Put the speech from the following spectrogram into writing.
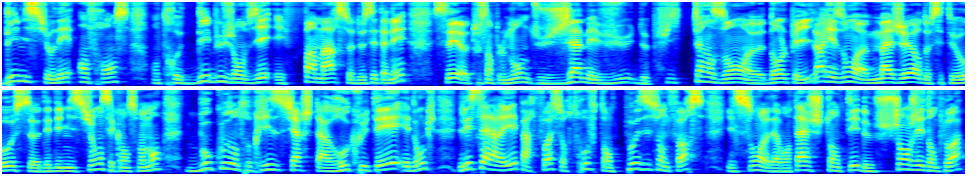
démissionné en France entre début janvier et fin mars de cette année. C'est euh, tout simplement du jamais vu depuis 15 ans euh, dans le pays. La raison euh, majeure de cette hausse des démissions, c'est qu'en ce moment, beaucoup d'entreprises cherchent à recruter et donc les salariés parfois se retrouvent en position de force. Ils sont davantage tentés de changer d'emploi,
